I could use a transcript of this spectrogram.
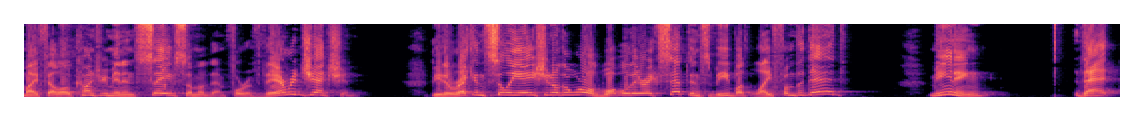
my fellow countrymen, and save some of them. For if their rejection be the reconciliation of the world, what will their acceptance be but life from the dead? Meaning that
